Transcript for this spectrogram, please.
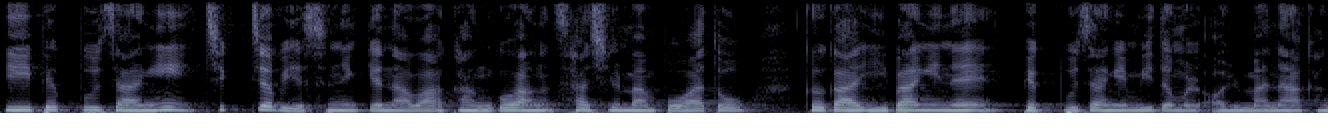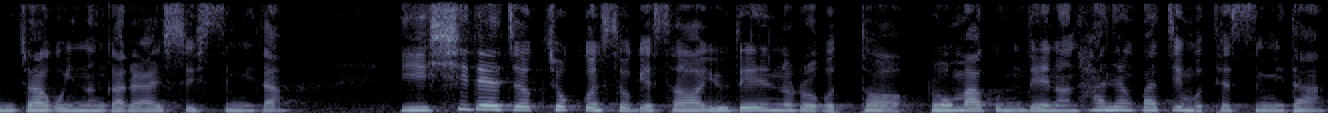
이 백부장이 직접 예수님께 나와 강구한 사실만 보아도 그가 이방인의 백부장의 믿음을 얼마나 강조하고 있는가를 알 수 있습니다. 이 시대적 조건 속에서 유대인으로부터 로마 군대는 환영받지 못했습니다.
